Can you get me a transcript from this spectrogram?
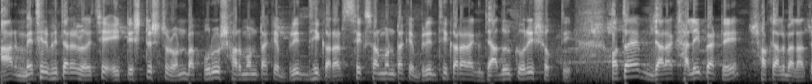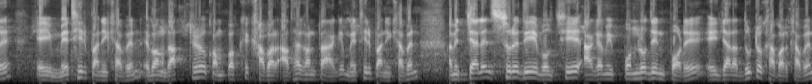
আর মেথির ভিতরে রয়েছে এই টেস্টোস্টেরন বা পুরুষ হরমোনটাকে বৃদ্ধি করার, সেক্স হরমোনটাকে বৃদ্ধি করার এক জাদুকরী শক্তি। অতএব যারা খালি পেটে সকালবেলাতে এই মেথির পানি খাবেন এবং রাত্রেও কমপক্ষে খাবার আধা ঘণ্টা আগে মেথির পানি খাবেন, আমি চ্যালেঞ্জ ছুড়ে দিয়ে বলছি, আগামী পনেরো দিন পরে এই যারা দুটো খাবার খাবেন,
